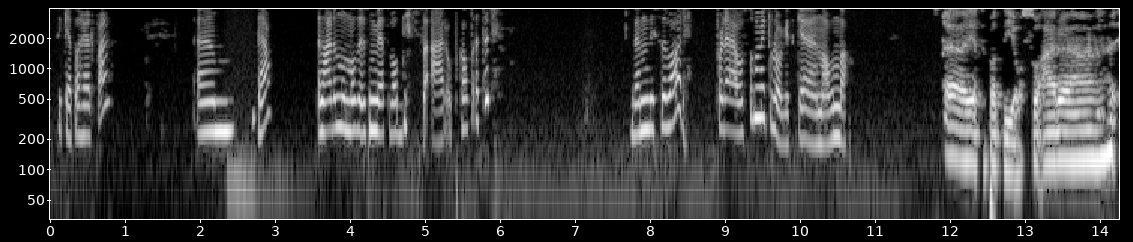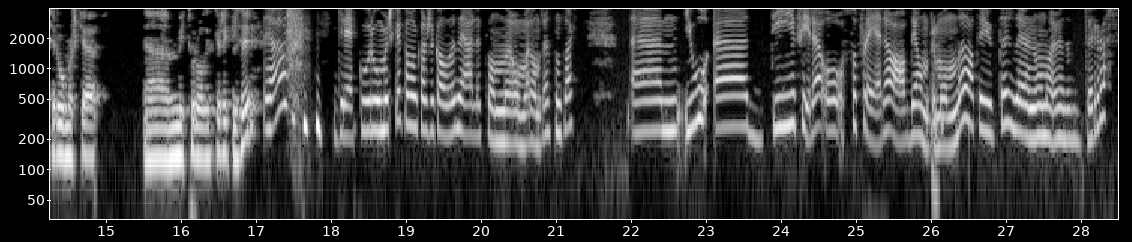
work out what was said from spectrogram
hvis ikke jeg tar helt feil. Um, ja. Men er det noen av dere som vet hva disse er oppkalt etter? Hvem disse var? For det er jo også mytologiske navn, da. Eh, Jeg gjetter på at de også er eh, romerske eh, mytologiske skikkelser. Ja. Greko-romerske kan man kanskje kalle det. De er litt sånn om hverandre, som sagt. Jo, de fire, og også flere av de andre månedene til Jupiter Han har jo en drøss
